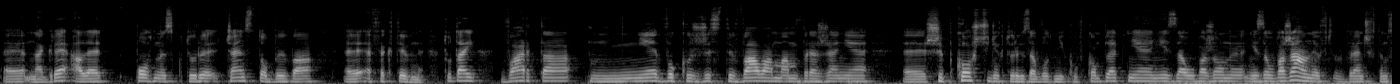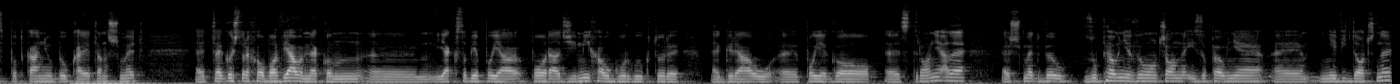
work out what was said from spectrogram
e, na grę, ale pomysł, który często bywa e, efektywny. Tutaj Warta nie wykorzystywała, mam wrażenie, e, szybkości niektórych zawodników. Kompletnie niezauważony, niezauważalny wręcz w tym spotkaniu był Kajetan Schmidt. E, Tego się trochę obawiałem, jak on, e, jak sobie poradzi Michał Gurgul, który e, grał e, po jego e, stronie, ale e, Schmidt był zupełnie wyłączony i zupełnie e, niewidoczny,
